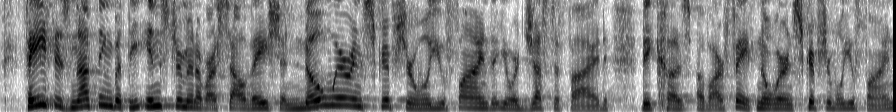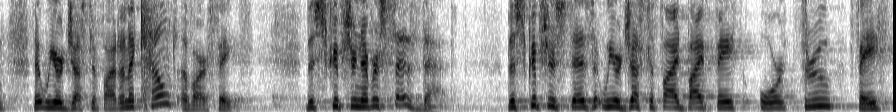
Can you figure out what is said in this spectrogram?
Faith is nothing but the instrument of our salvation. Nowhere in Scripture will you find that you are justified because of our faith. Nowhere in Scripture will you find that we are justified on account of our faith. The Scripture never says that. The Scripture says that we are justified by faith or through faith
